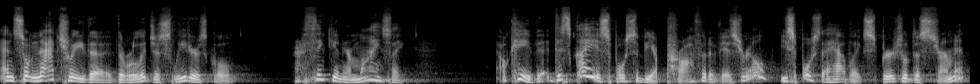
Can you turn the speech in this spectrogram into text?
And so naturally, the, the religious leaders go, are thinking in their minds, like, okay, th- this guy is supposed to be a prophet of Israel. He's supposed to have like spiritual discernment.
